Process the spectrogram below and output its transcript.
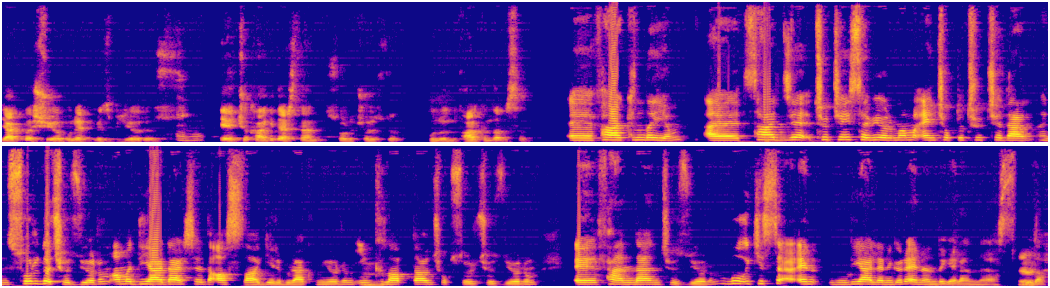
yaklaşıyor. Bunu hepimiz biliyoruz. Evet. En çok hangi dersten soru çözdün? Bunun farkında mısın? E, farkındayım. Evet, sadece Türkçeyi seviyorum ama en çok da Türkçeden hani soru da çözüyorum ama diğer dersleri de asla geri bırakmıyorum. İnkılaptan çok soru çözüyorum. E, fenden çözüyorum. Bu ikisi en diğerlerine göre en önde gelenler aslında.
